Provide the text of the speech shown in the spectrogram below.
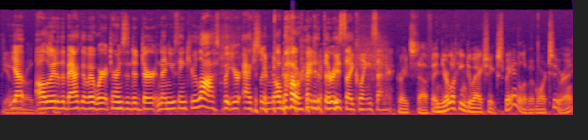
The yep, the all the way to the back of it where it turns into dirt, and then you think you're lost, but you're actually about right at the recycling center. Great stuff. And you're looking to actually expand a little bit more too, right?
